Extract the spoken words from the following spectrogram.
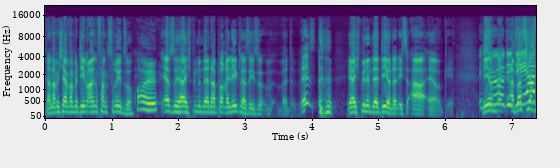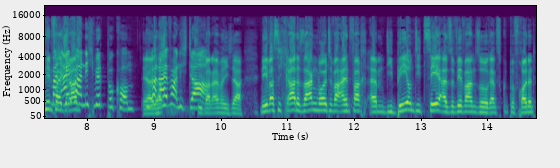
Dann habe ich einfach mit dem angefangen zu reden, so, hi. Er so, ja, ich bin in deiner Parallelklasse. Ich so, was? Ja, ich bin in der D. Und dann ich so, ah, ja, okay. Ich Nee, schwöre, die auf hat man einfach nicht mitbekommen. Die Ja, waren einfach nicht Die waren da. einfach nicht da. Nee, was ich gerade sagen wollte, war einfach, ähm, die B und die C, also wir waren so ganz gut befreundet.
